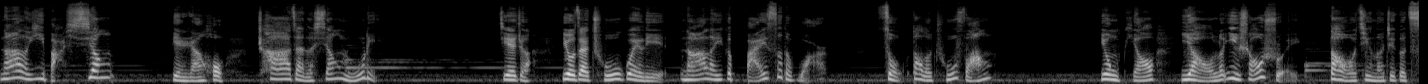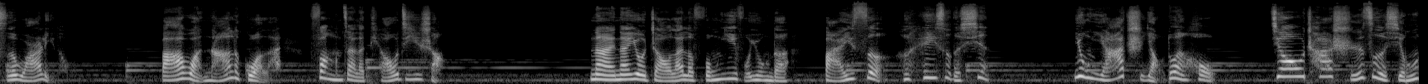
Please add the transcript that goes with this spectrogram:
拿了一把香，点燃后插在了香炉里。接着又在橱柜里拿了一个白色的碗走到了厨房，用瓢舀了一勺水倒进了这个瓷碗里头，把碗拿了过来放在了条基上。奶奶又找来了缝衣服用的。白色和黑色的线，用牙齿咬断后，交叉十字形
